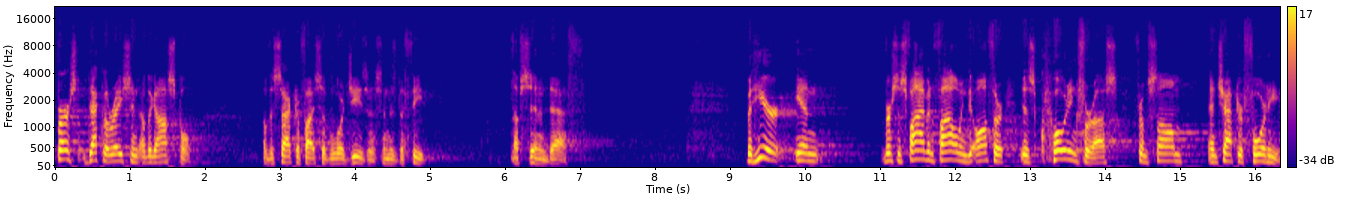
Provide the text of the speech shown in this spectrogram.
first declaration of the gospel of the sacrifice of the Lord Jesus and his defeat of sin and death. But here in verses 5 and following, the author is quoting for us from Psalm and chapter 40.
